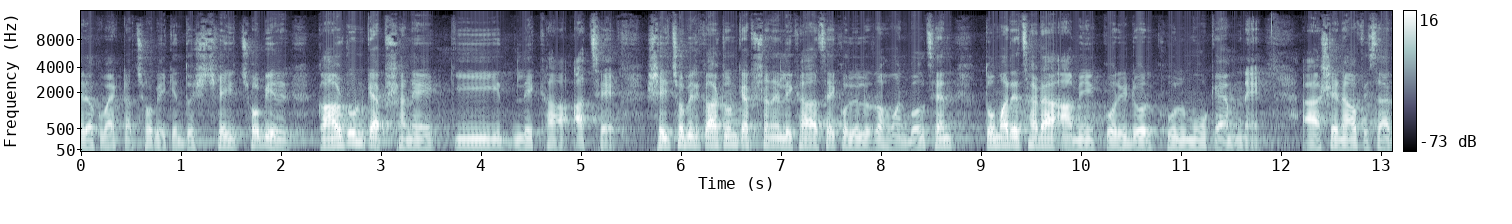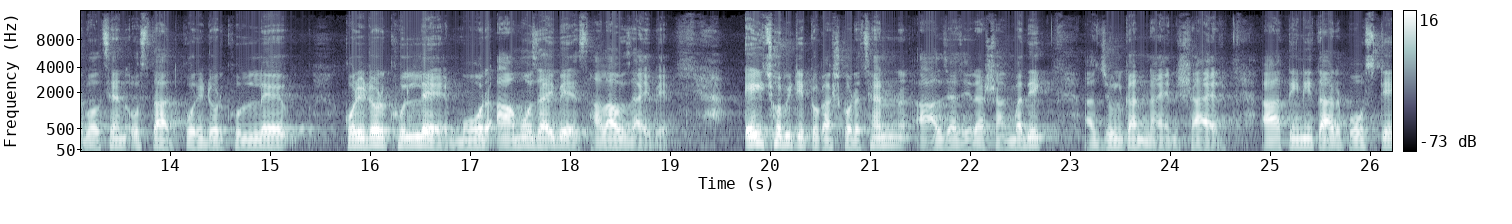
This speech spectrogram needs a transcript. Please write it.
এরকম একটা ছবি। কিন্তু সেই ছবির কার্টুন ক্যাপশানে কি লেখা আছে? সেই ছবির কার্টুন ক্যাপশনে লেখা আছে, খলিলুর রহমান বলছেন, তোমারে ছাড়া আমি করিডোর খুলমু কেমনে? সেনা অফিসার বলছেন, ওস্তাদ, করিডোর খুললে করিডোর খুললে মোর আমও যাইবে, সালাও যাইবে। এই ছবিটি প্রকাশ করেছেন আল জাজিরার সাংবাদিক জুলকান নায়েন শায়ের। তিনি তার পোস্টে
